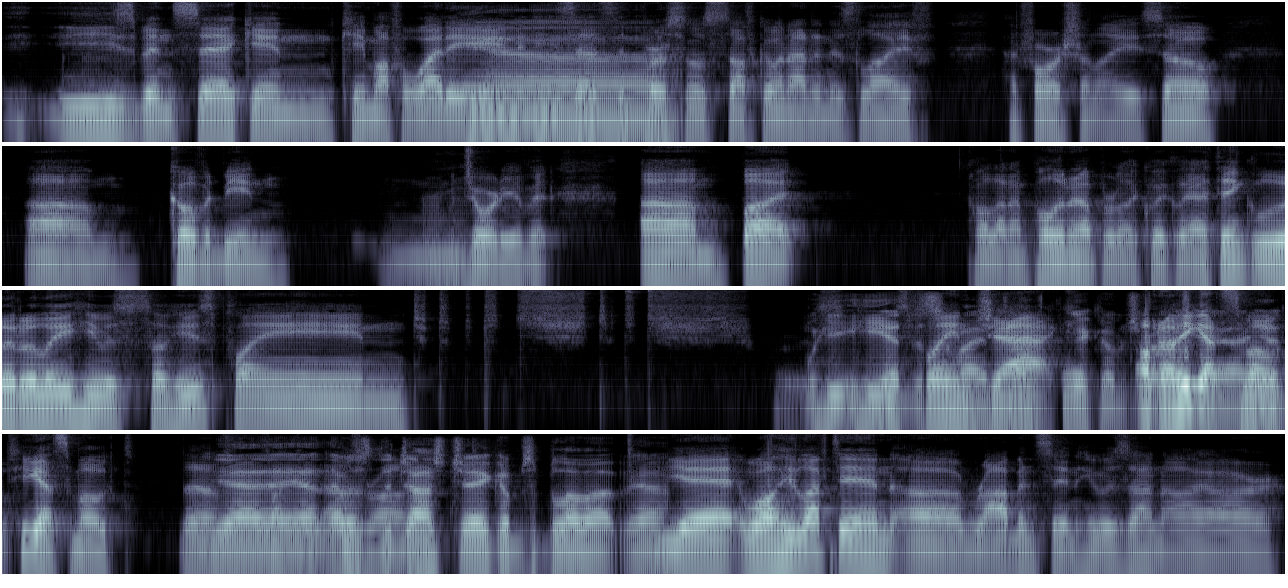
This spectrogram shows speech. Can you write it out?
he's been sick and came off a wedding yeah. and he's had some personal stuff going on in his life, unfortunately. So, um, COVID being mm-hmm. majority of it. Um, but hold on, I'm pulling it up really quickly. I think literally he was so he's playing. Well, he he had playing Jack. Right? Oh no, he got yeah, smoked. He, had... he got smoked. The yeah, yeah, yeah. That was, was the Josh Jacobs blow up. Yeah. Yeah. Well, he left in uh, Robinson. He was on IR.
